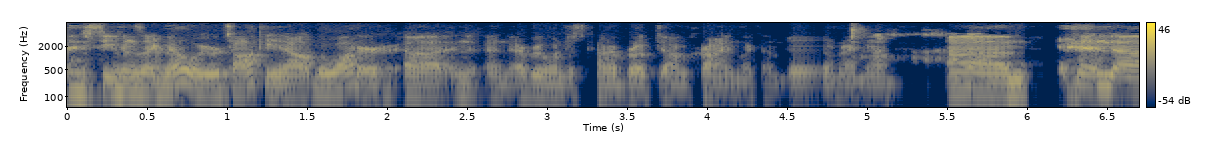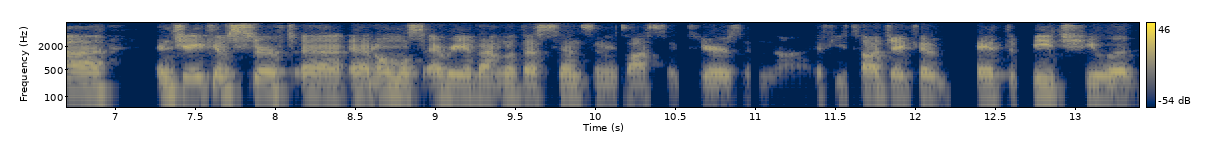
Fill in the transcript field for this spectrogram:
and Steven's like, no, we were talking out in the water. Uh, and, and everyone just kind of broke down crying like I'm doing right now. Um, and, uh, and Jacob surfed uh, at almost every event with us since in these last six years. And uh, if you saw Jacob at the beach, he would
